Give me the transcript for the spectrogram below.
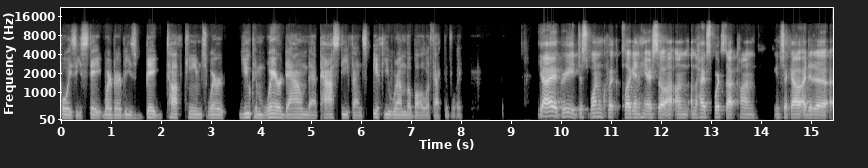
Boise State, where there are these big, tough teams where you can wear down that pass defense if you run the ball effectively. Yeah, I agree. Just one quick plug in here. So uh, on, on the hivesports.com, you can check out, I did a,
